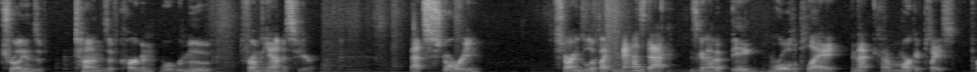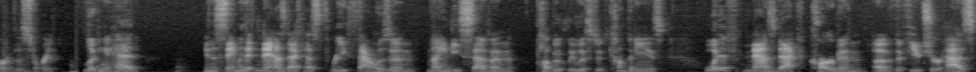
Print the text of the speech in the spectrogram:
trillions of tons of carbon were removed from the atmosphere. That story starting to look like NASDAQ is going to have a big role to play in that kind of marketplace part of the story. Looking ahead, in the same way that NASDAQ has 3,097 publicly listed companies, what if NASDAQ Carbon of the future has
